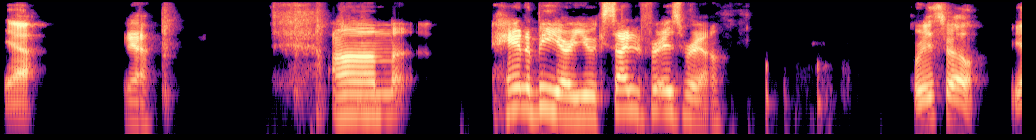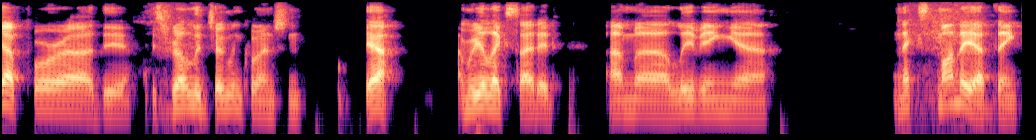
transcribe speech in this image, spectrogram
yeah, Yeah. Um, Hannah B, are you excited for Israel? for Israel, yeah, for uh, the Israeli juggling convention, yeah, I'm really excited. I'm uh, leaving uh, next Monday, I think,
